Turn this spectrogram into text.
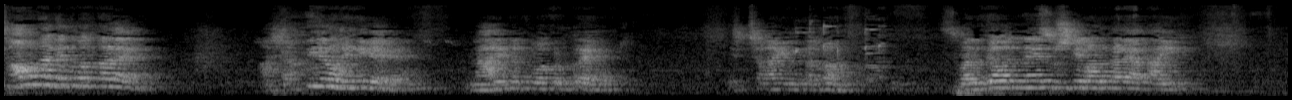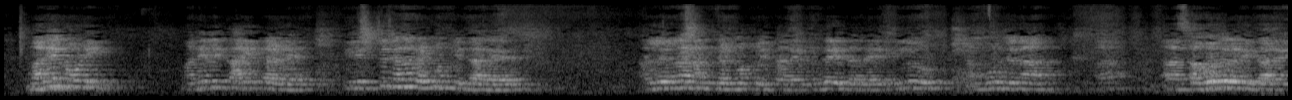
ಸಾವನ್ನ ಗೆದ್ದು ಬರ್ತಾಳೆ. ಆ ಶಕ್ತಿ ಇರೋ ಹೆಣ್ಣಿಗೆ ನಾಯಕತ್ವ ಕೊಟ್ರೆ ಎಷ್ಟು ಚೆನ್ನಾಗಿರುತ್ತಲ್ವಾ? ಸ್ವರ್ಗವನ್ನೇ ಸೃಷ್ಟಿ ಮಾಡ್ತಾಳೆ ಆ ತಾಯಿ. ಮನೆ ನೋಡಿ, ಮನೆಯಲ್ಲಿ ತಾಯಿ ಇದ್ದಾಳೆ ಇಲ್ಲಿ ಎಷ್ಟು ಜನ ಗಂಡ್ಮಕ್ಳಿದ್ದಾರೆ. ಅಲ್ಲೆಲ್ಲ ನನ್ನ ಗಂಡ್ಮಕ್ಳು ಇದ್ದಾರೆ ಮುಂದೆ ಇದ್ದಾರೆ. ಇಲ್ಲೂ ನಮ್ಮ ಮೂರು ಜನ ಸಹೋದರರಿದ್ದಾರೆ.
